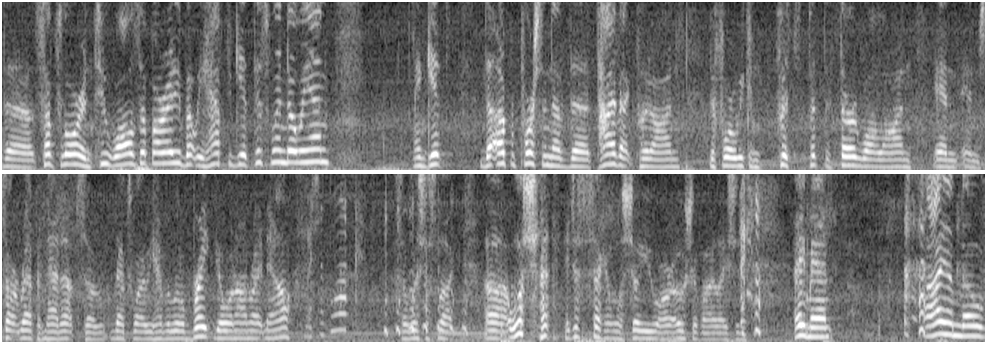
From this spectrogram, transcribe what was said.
the subfloor and two walls up already, but we have to get this window in and get the upper portion of the Tyvek put on before we can put put the third wall on and and start wrapping that up. So that's why we have a little break going on right now. Wish us luck. So wish us luck. Uh, we'll sh- in just a second we'll show you our OSHA violation. hey man, I am no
